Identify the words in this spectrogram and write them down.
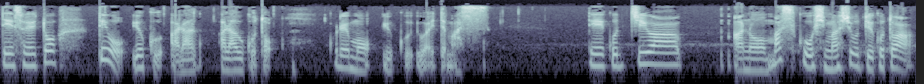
で、それと手をよく洗う洗うこと。これもよく言われてます。で、こっちは、あの、マスクをしましょうということは、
